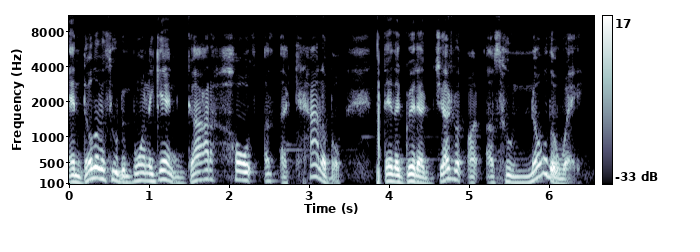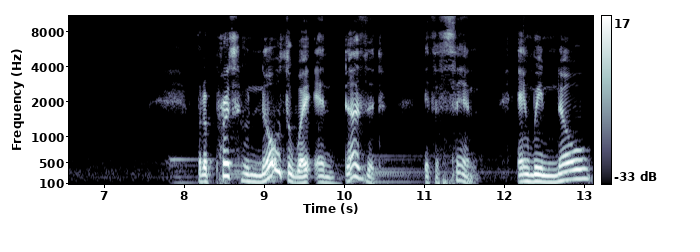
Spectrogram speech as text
And those of us who've been born again, God holds us accountable. There's a greater judgment on us who know the way. For the person who knows the way and does it, it's a sin. And we know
